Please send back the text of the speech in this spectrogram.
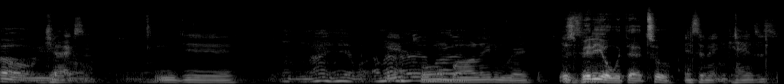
Oh, yeah. Jackson. Yeah. Mm-mm, I ain't hear about I mean, He I a heard about it. cornball anyway. There's video with that too. Incident in Kansas.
